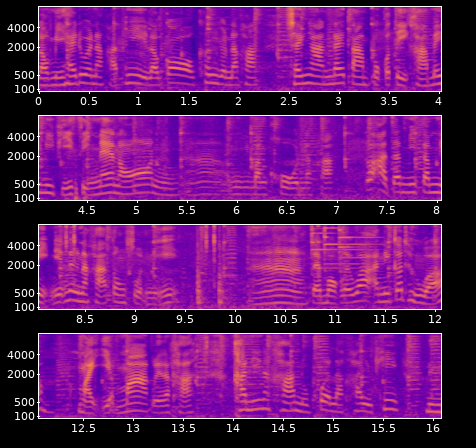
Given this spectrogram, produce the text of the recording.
เรามีให้ด้วยนะคะพี่แล้วก็เครื่องยนต์นะคะ ใช้งานได้ตามปกติค่ะ ไม่มีผีสิงแน่นอนอ่ามีบางโคนนะคะ ก็อาจจะมีตำหนินิดนึงนะคะ ตรงส่วนนี้อ่าแต่บอกเลยว่าอันนี้ก็ถือว่าใหม่เอี่ยมมากเลยนะคะคันนี้นะคะหนูเปิดราคาอยู่ที่1นึ่ง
